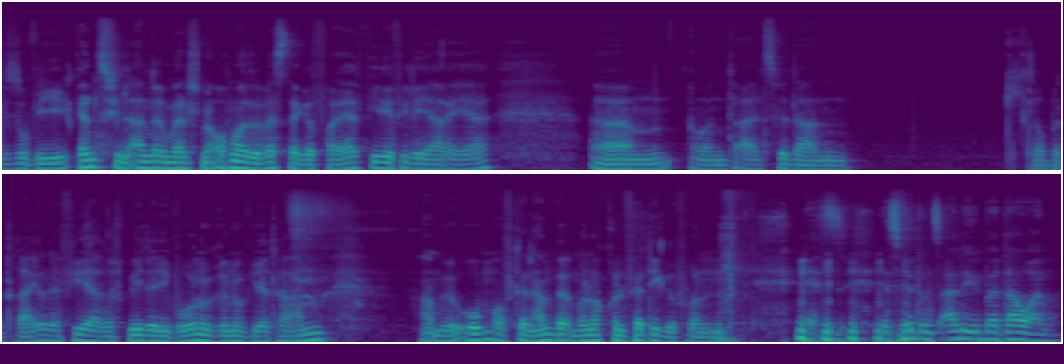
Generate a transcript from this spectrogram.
so wie ganz viele andere Menschen auch mal Silvester gefeiert, viele, viele Jahre her. Ähm, und als wir dann, ich glaube, drei oder vier Jahre später die Wohnung renoviert haben, haben wir oben auf der Lampe immer noch Konfetti gefunden. Es, es wird uns alle überdauern.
